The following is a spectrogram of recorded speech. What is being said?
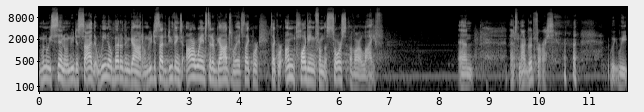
when we sin, when we decide that we know better than God, when we decide to do things our way instead of God's way, it's like we're, it's like we're unplugging from the source of our life. And that's not good for us. we, we,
